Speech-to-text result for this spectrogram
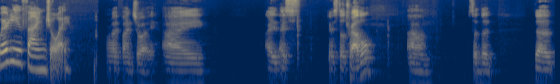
where do you find joy? Where do I find joy? I, I, I, I still travel. Um, so the, the,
